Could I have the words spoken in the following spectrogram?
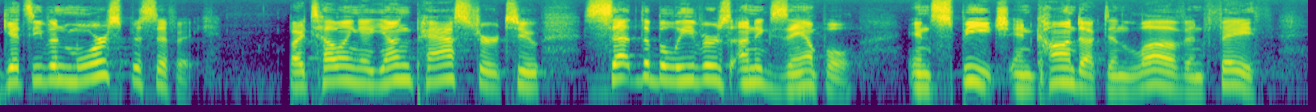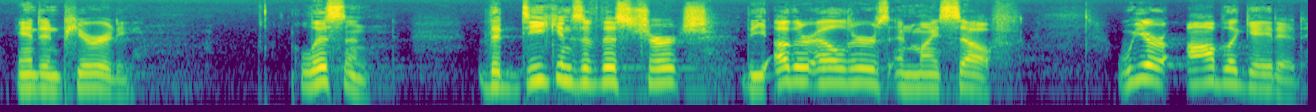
gets even more specific by telling a young pastor to set the believers an example in speech, in conduct, in love, in faith, and in purity. Listen, the deacons of this church, the other elders, and myself, we are obligated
